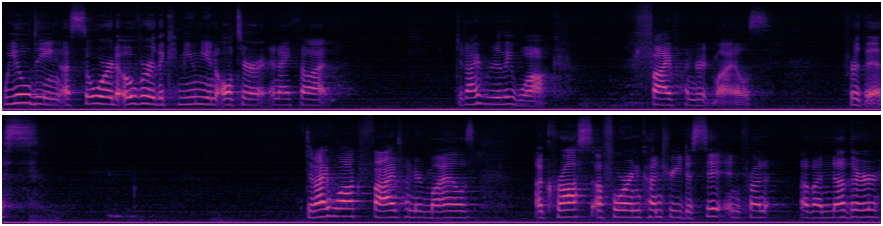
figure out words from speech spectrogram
wielding a sword over the communion altar, and I thought, did I really walk 500 miles for this? Did I walk 500 miles across a foreign country to sit in front of another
